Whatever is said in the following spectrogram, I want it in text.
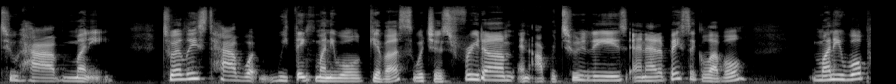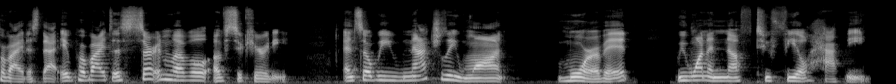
to have money, to at least have what we think money will give us, which is freedom and opportunities. And at a basic level, money will provide us that. It provides a certain level of security. And so we naturally want more of it. We want enough to feel happy.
